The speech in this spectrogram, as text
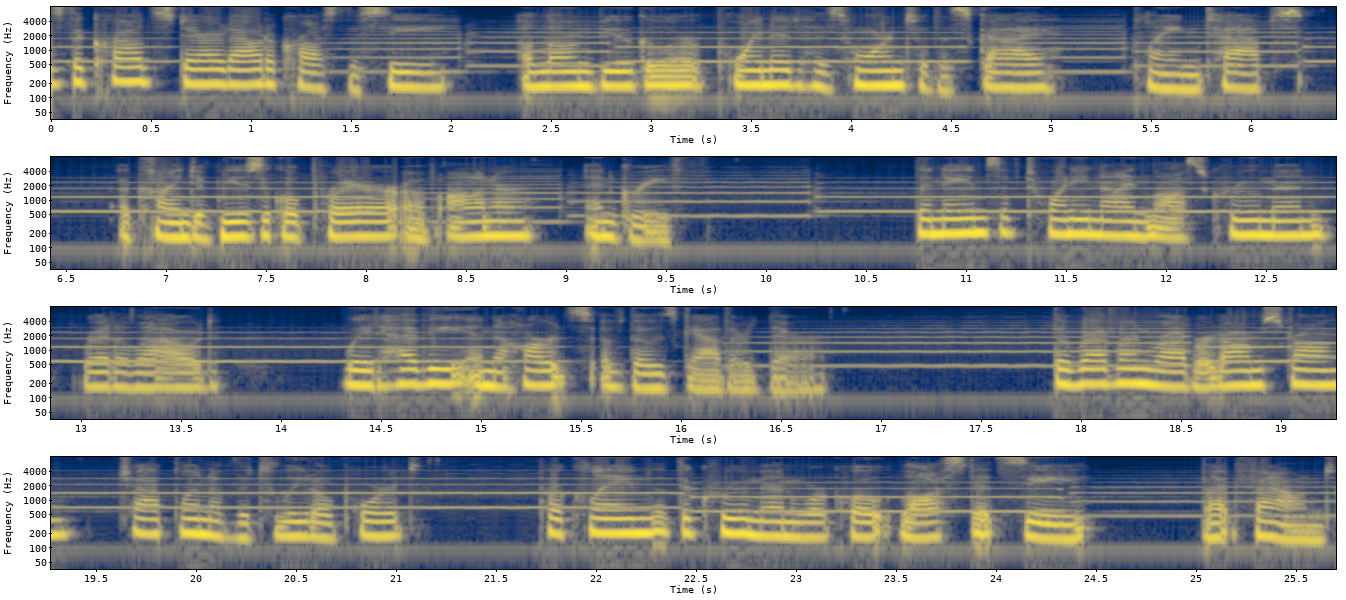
As the crowd stared out across the sea, a lone bugler pointed his horn to the sky, playing taps, a kind of musical prayer of honor and grief. The names of 29 lost crewmen, read aloud, weighed heavy in the hearts of those gathered there. The Reverend Robert Armstrong, chaplain of the Toledo port, proclaimed that the crewmen were, quote, lost at sea, but found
